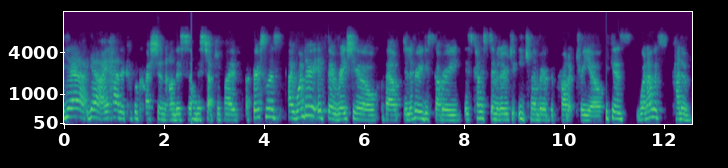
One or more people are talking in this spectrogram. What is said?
Yeah, yeah, I had a couple questions on this on this chapter five. First was I wonder if the ratio about delivery discovery is kind of similar to each member of the product trio. Because when I was kind of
